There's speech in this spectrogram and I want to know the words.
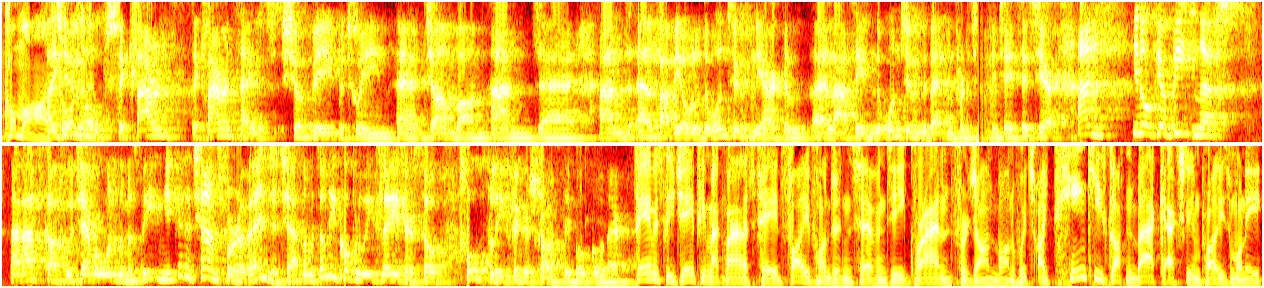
Come on, I do hope the Clarence the Clarence house should be between uh, Jonbon and uh, and El Fabiolo, the one two from the Arkle uh, last season, the one two in the betting for the champion chase this year. And you know, if you're beating that at Ascot, whichever one of them is beaten, you get a chance for revenge at Cheltenham. It's only a couple of weeks later, so hopefully, fingers crossed, they both go there. Famously, JP McManus paid 570 grand for Jonbon, which I think he's gotten back actually in prize money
